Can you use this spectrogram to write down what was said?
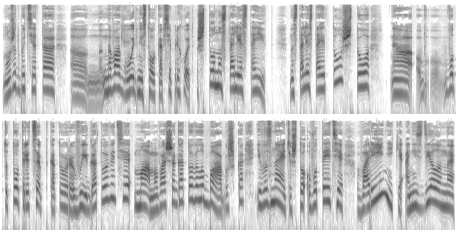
может быть, это э, новогодний стол, когда все приходят. Что на столе стоит? На столе стоит то, что вот тот рецепт, который вы готовите, мама ваша готовила, бабушка, и вы знаете, что вот эти вареники, они сделаны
